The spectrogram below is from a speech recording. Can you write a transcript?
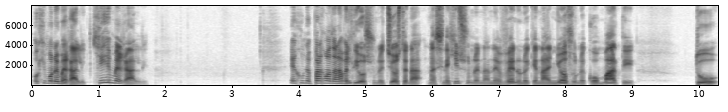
όχι μόνο οι μεγάλοι, και οι μεγάλοι έχουν πράγματα να βελτιώσουν έτσι ώστε να, να συνεχίσουν να ανεβαίνουν και να νιώθουν κομμάτι του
